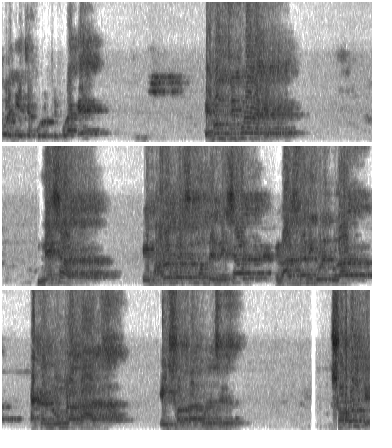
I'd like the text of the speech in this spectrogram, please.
করে দিয়েছে পুরো ত্রিপুরাকে। এবং ত্রিপুরাটাকে নেশার, এই ভারতবর্ষের মধ্যে নেশার রাজধানী গড়ে তোলার একটা নোংরা কাজ এই সরকার করেছে। সকলকে,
